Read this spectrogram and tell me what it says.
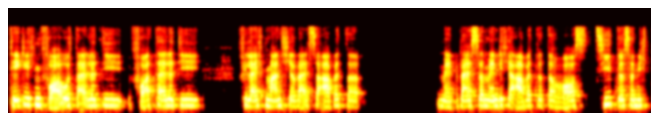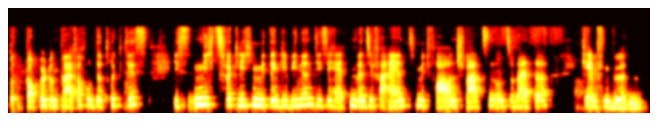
täglichen Vorurteile, die Vorteile, die vielleicht mancher weißer Arbeiter, weißer männlicher Arbeiter daraus zieht, dass er nicht doppelt und dreifach unterdrückt ist, ist nichts verglichen mit den Gewinnen, die sie hätten, wenn sie vereint mit Frauen, Schwarzen und so weiter kämpfen würden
